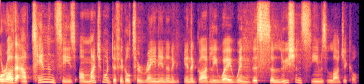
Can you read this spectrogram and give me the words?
or rather, our tendencies are much more difficult to rein in in a, in a godly way when the solution seems logical.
